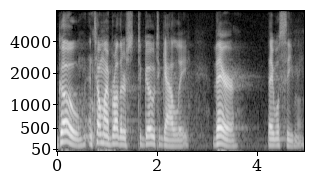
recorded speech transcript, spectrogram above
Go and tell my brothers to go to Galilee. There they will see me.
